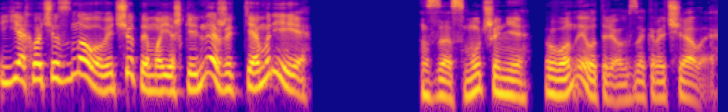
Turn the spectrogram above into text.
Я хочу знову відчути моє шкільне життя мрії. Засмучені, вони утрьох закричали.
